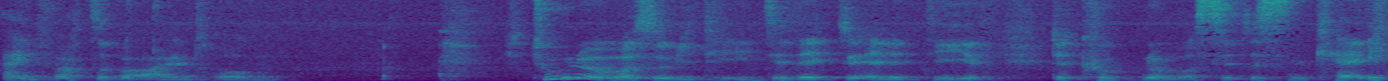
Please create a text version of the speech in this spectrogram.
einfach zu beeindrucken. Ich tue nur mal so wie der intellektuelle Dieb, der guckt nur mal Citizen Kane.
